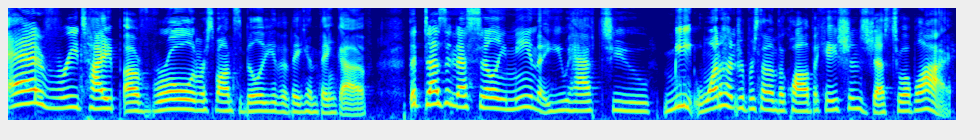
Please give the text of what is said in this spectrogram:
every type of role and responsibility that they can think of. That doesn't necessarily mean that you have to meet 100% of the qualifications just to apply.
